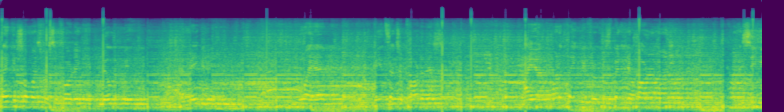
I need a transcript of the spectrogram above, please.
Thank you so much for supporting me, building me and making me who I am, being such a part of this. I uh, want to thank you for spending your hard earned money, coming to see me,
